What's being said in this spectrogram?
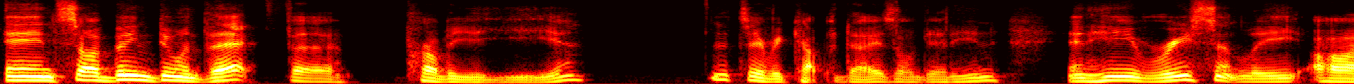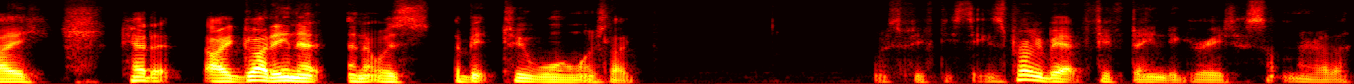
And so I've been doing that for probably a year. It's every couple of days I'll get in. And here recently I had it, I got in it and it was a bit too warm. It was like, it was 56. It's probably about 15 degrees or something or other.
